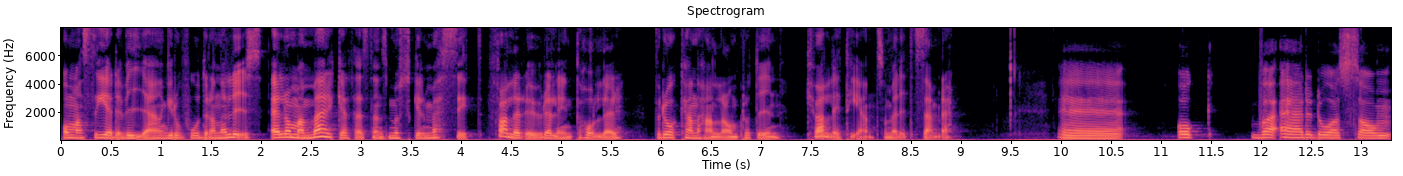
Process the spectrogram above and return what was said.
om man ser det via en grovfoderanalys eller om man märker att hästens muskelmässigt faller ur eller inte håller. För då kan det handla om proteinkvaliteten som är lite sämre. Eh, och vad är det då som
